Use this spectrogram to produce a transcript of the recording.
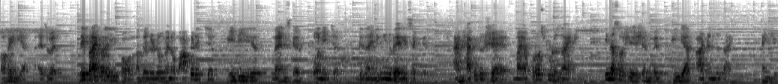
of India as well. They primarily fall under the domain of architecture, interior, landscape, furniture, designing in various sectors. I am happy to share my approach to designing in association with India Art and Design. Thank you.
